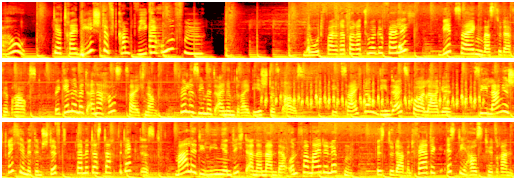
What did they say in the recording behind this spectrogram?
Oh, der 3D-Stift kommt wie gerufen. Notfallreparatur gefällig? Wir zeigen, was du dafür brauchst. Beginne mit einer Hauszeichnung. Fülle sie mit einem 3D-Stift aus. Die Zeichnung dient als Vorlage. Zieh lange Striche mit dem Stift, damit das Dach bedeckt ist. Male die Linien dicht aneinander und vermeide Lücken. Bist du damit fertig, ist die Haustür dran.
